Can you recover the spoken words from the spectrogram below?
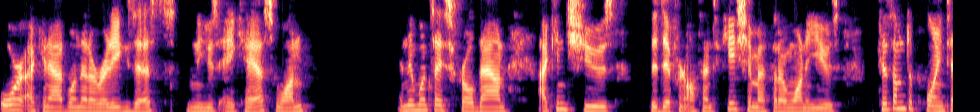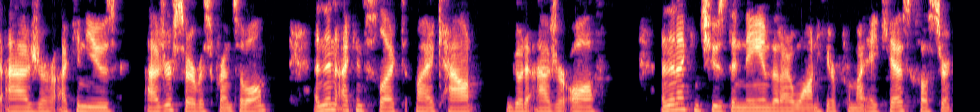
or I can add one that already exists. I'm going to use AKS1. And then once I scroll down, I can choose the different authentication method I want to use. Because I'm deploying to Azure, I can use Azure Service Principal, and then I can select my account and go to Azure Auth, and then I can choose the name that I want here for my AKS cluster,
